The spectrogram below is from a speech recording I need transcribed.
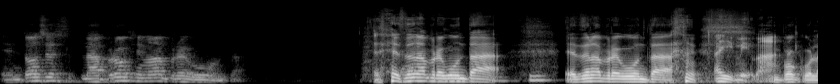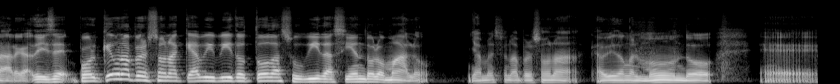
Entonces, la próxima pregunta. Es una pregunta, es una pregunta Ay, mi un poco larga. Dice, ¿por qué una persona que ha vivido toda su vida haciendo lo malo, llámese una persona que ha vivido en el mundo, eh,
